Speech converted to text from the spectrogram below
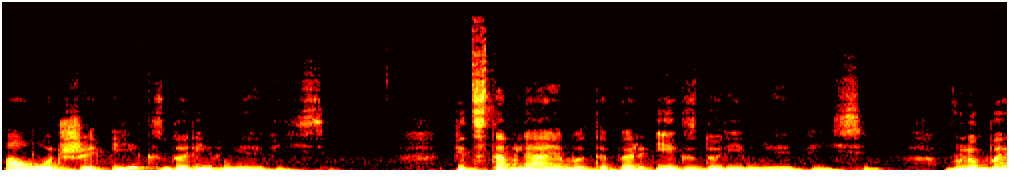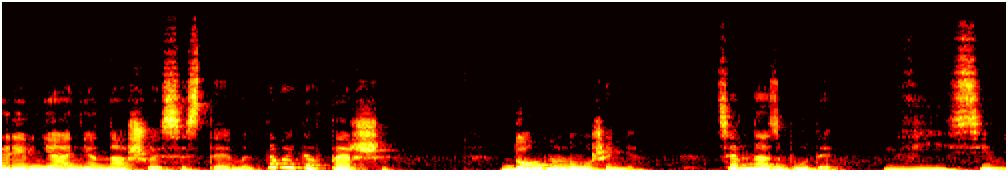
а отже х дорівнює 8. Підставляємо тепер х дорівнює 8 в любе рівняння нашої системи. Давайте вперше. До множення. Це в нас буде 8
